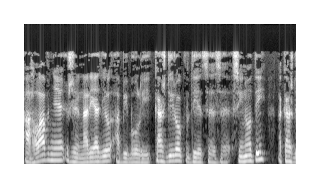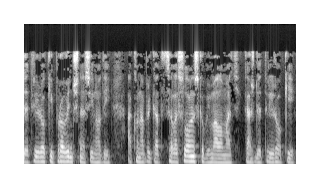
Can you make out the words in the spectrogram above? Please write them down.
A hlavne, že nariadil, aby boli každý rok v dieceze synody a každé tri roky provinčné synody, ako napríklad celé Slovensko by malo mať každé tri roky.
